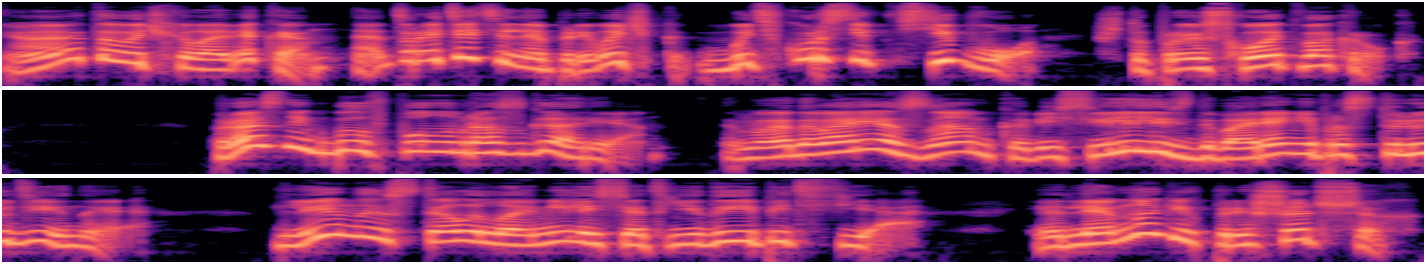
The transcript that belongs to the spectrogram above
«У этого человека отвратительная привычка быть в курсе всего, что происходит вокруг». Праздник был в полном разгаре. Во дворе замка веселились дворяне-простолюдины. Длинные столы ломились от еды и питья, и для многих пришедших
